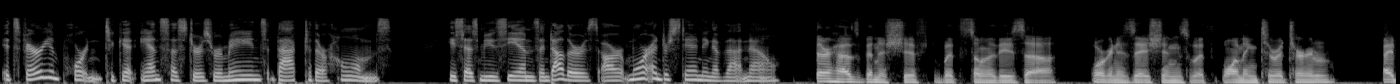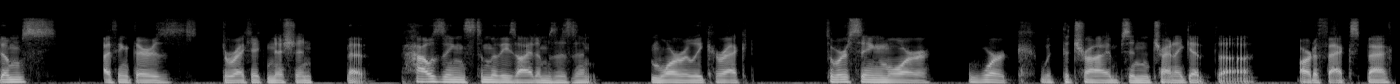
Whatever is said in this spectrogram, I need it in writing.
it's very important to get ancestors' remains back to their homes. He says museums and others are more understanding of that now. There has been a shift with some of these uh, organizations with wanting to return items. I think there's the recognition that housing some of these items isn't morally correct. So we're seeing more work with the tribes and trying to get the artifacts back.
